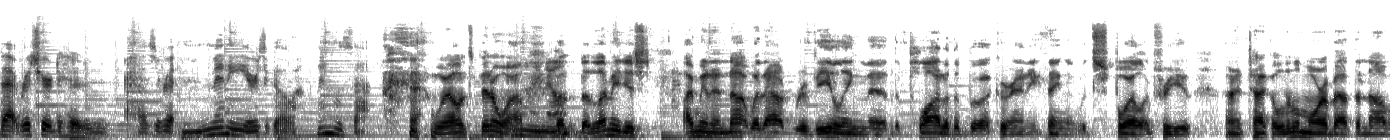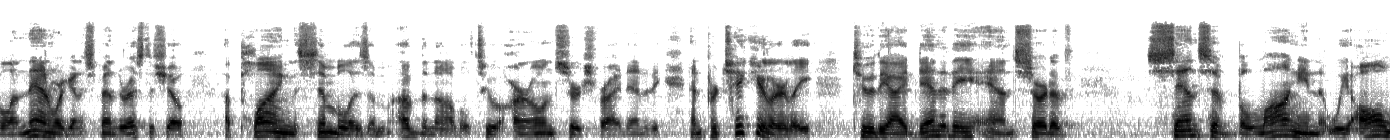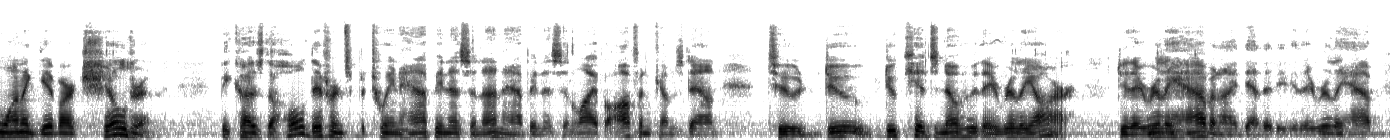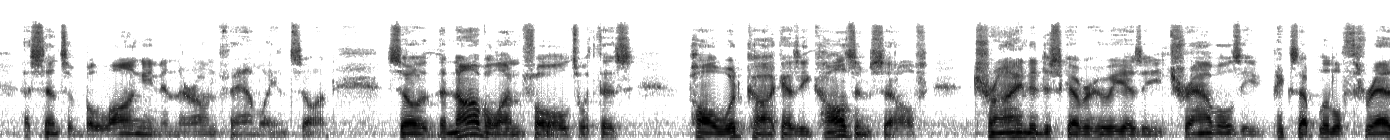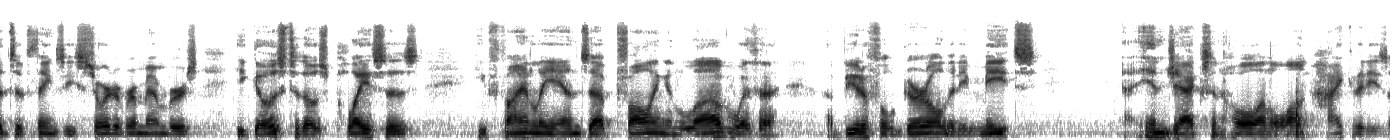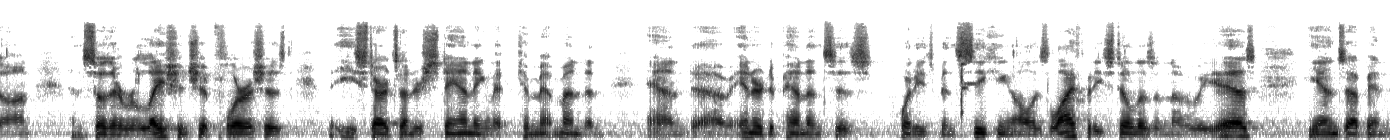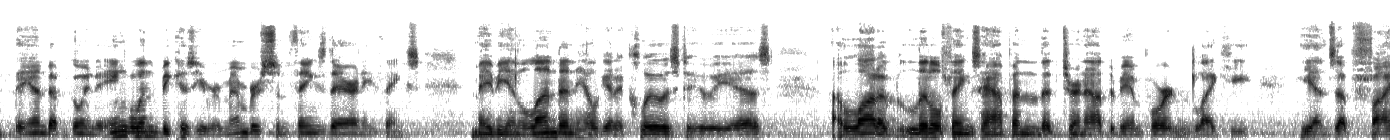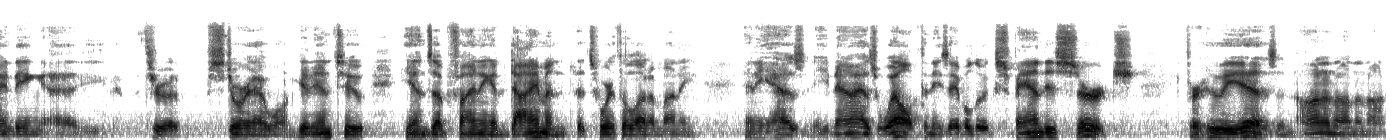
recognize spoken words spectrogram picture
that Richard had, has written many years ago. When was that? well, it's been a while. I know. But, but let me just, I'm going to not without revealing the, the plot of the book or anything that would spoil it for you. I'm going to talk a little more about the novel, and then we're going to spend the rest of the show applying the symbolism of the novel to our own search for identity, and particularly to the identity and sort of sense of belonging that we all want to give our children. Because the whole difference between happiness and unhappiness in life often comes down to do, do kids know who they really are? Do they really have an identity? Do they really have a sense of belonging in their own family and so on? So the novel unfolds with this Paul Woodcock, as he calls himself, trying to discover who he is. He travels, he picks up little threads of things he sort of remembers. He goes to those places. He finally ends up falling in love with a, a beautiful girl that he meets in Jackson Hole on a long hike that he's on. And so their relationship flourishes. He starts understanding that commitment and and uh, interdependence is what he's been seeking all his life, but he still doesn't know who he is. He ends up in, they end up going to England because he remembers some things there and he thinks maybe in London he'll get a clue as to who he is. A lot of little things happen that turn out to be important, like he, he ends up finding, uh, through a story I won't get into, he ends up finding a diamond that's worth a lot of money and he has he now has wealth and he's able to expand his search for who he is and on and on and on.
